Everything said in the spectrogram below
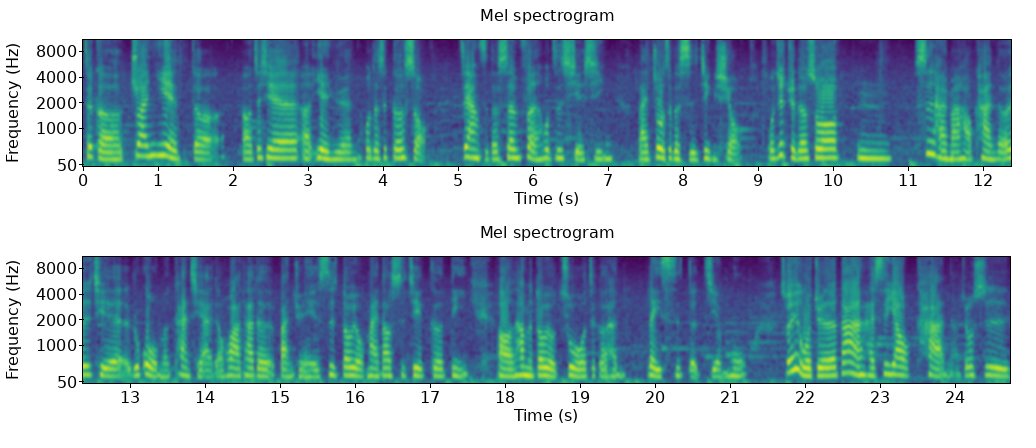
这个专业的呃这些呃演员或者是歌手这样子的身份或者是谐星。来做这个实境秀，我就觉得说，嗯，是还蛮好看的，而且如果我们看起来的话，它的版权也是都有卖到世界各地，呃，他们都有做这个很类似的节目，所以我觉得当然还是要看啊，就是，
